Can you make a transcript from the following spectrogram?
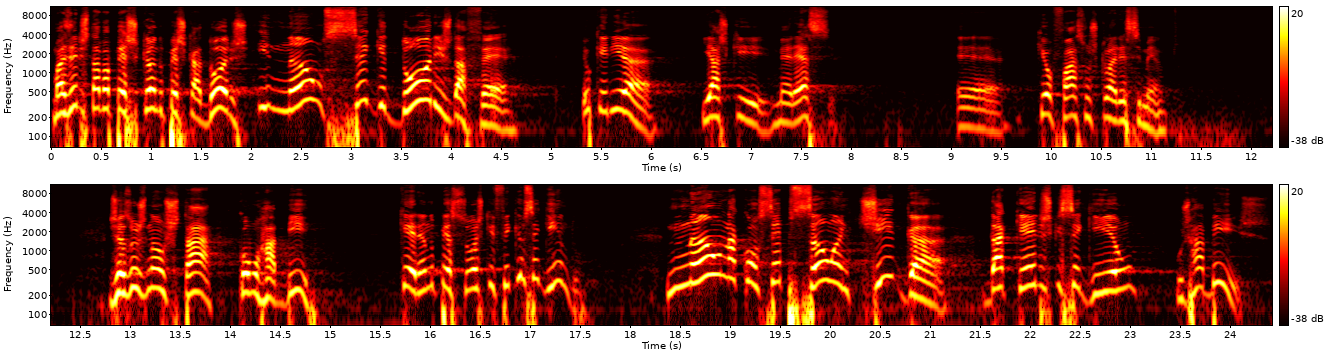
mas ele estava pescando pescadores e não seguidores da fé. Eu queria, e acho que merece, é, que eu faça um esclarecimento. Jesus não está, como rabi, querendo pessoas que fiquem o seguindo não na concepção antiga daqueles que seguiam os rabis.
